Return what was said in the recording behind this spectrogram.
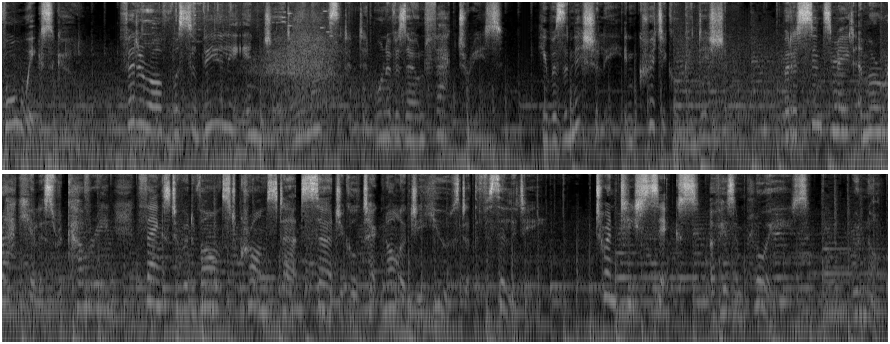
four weeks ago, Fedorov was severely injured in an accident at one of his own factories. He was initially in critical condition, but has since made a miraculous recovery thanks to advanced Kronstadt surgical technology used at the facility. 26 of his employees were not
